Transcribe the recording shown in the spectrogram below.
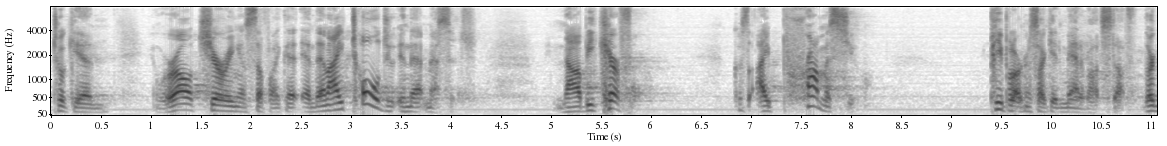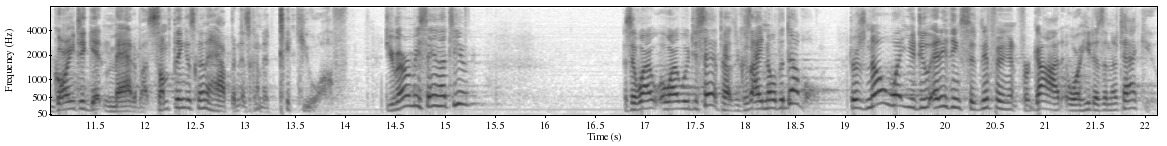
took in, and we are all cheering and stuff like that. And then I told you in that message, now be careful, because I promise you, people are going to start getting mad about stuff. They're going to get mad about something is going to happen, it's going to tick you off. Do you remember me saying that to you? I said, why, why would you say it, Pastor? Because I know the devil. There's no way you do anything significant for God or he doesn't attack you.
